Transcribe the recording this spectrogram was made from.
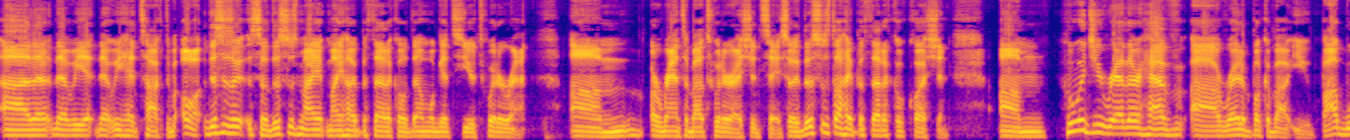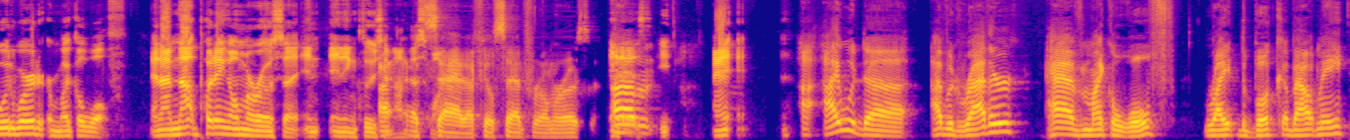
uh, that, that we that we had talked about. Oh, this is a, so. This was my my hypothetical. Then we'll get to your Twitter rant, um, or rant about Twitter, I should say. So this was the hypothetical question. Um, who would you rather have uh, write a book about you, Bob Woodward or Michael Wolff? And I'm not putting Omarosa in, in inclusion I, on this one. Sad. I feel sad for Omarosa. Um, I, I would uh, I would rather have Michael Wolff write the book about me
